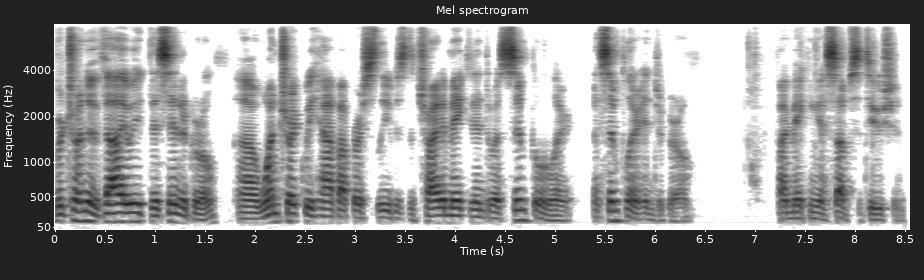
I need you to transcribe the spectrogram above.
If we're trying to evaluate this integral, uh, one trick we have up our sleeve is to try to make it into a simpler, a simpler integral by making a substitution.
